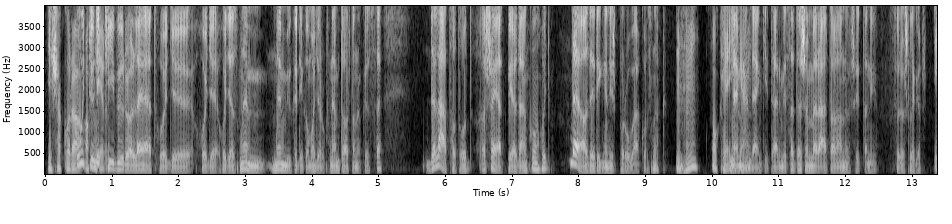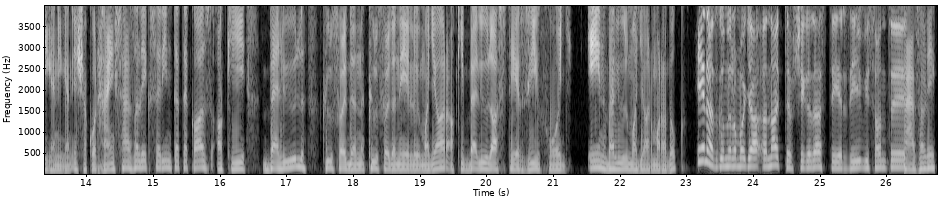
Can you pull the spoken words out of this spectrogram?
és akkor a, Úgy tűnik kér... kívülről lehet, hogy, hogy, hogy ez nem, nem működik, a magyarok nem tartanak össze, de láthatod a saját példánkon, hogy de azért igenis próbálkoznak. Uh-huh. Okay, Nem igen. mindenki természetesen, mert általánosítani fölösleges. Igen, igen. És akkor hány százalék szerintetek az, aki belül, külföldön, külföldön élő magyar, aki belül azt érzi, hogy én belül magyar maradok? Én azt gondolom, hogy a, a nagy többség az azt érzi, viszont... Százalék?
